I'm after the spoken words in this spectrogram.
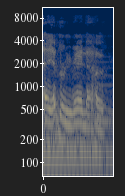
Hey, I'm gonna be.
